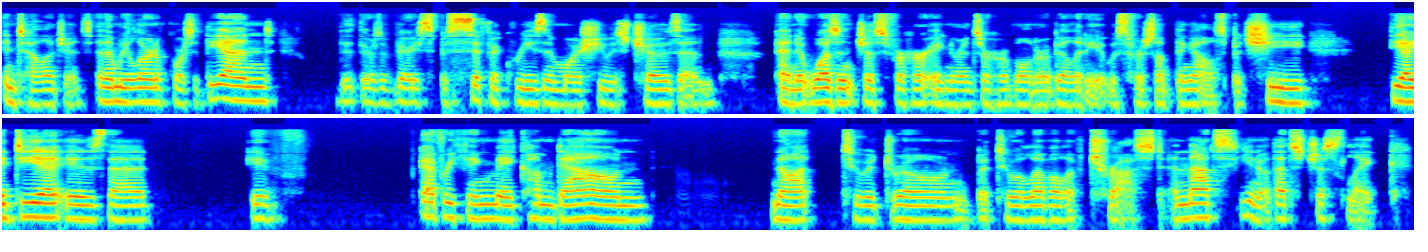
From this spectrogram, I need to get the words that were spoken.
intelligence. And then we learn, of course, at the end that there's a very specific reason why she was chosen. And it wasn't just for her ignorance or her vulnerability, it was for something else. But she, the idea is that if everything may come down, not to a drone, but to a level of trust. And that's, you know, that's just like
